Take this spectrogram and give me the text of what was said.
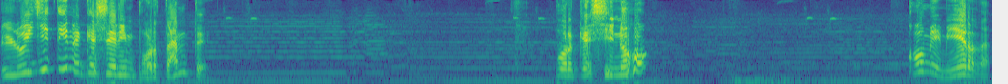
Luigi tiene que ser importante. Porque si no... Come mierda.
